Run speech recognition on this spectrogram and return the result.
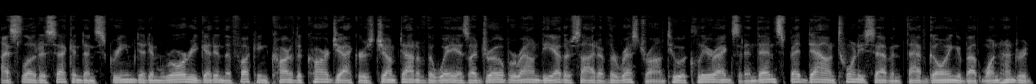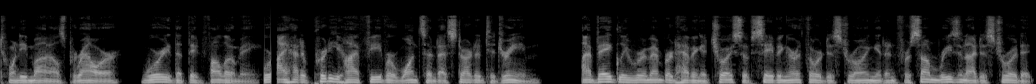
I slowed a second and screamed at him Rory get in the fucking car the carjackers jumped out of the way as I drove around the other side of the restaurant to a clear exit and then sped down 27th Ave going about 120 miles per hour, worried that they'd follow me. I had a pretty high fever once and I started to dream. I vaguely remembered having a choice of saving Earth or destroying it and for some reason I destroyed it,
